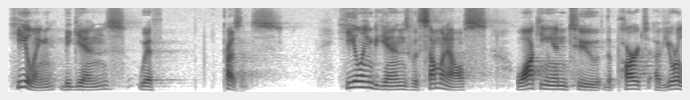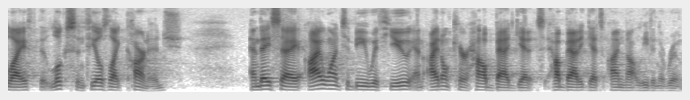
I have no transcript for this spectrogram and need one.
Healing begins with presence. Healing begins with someone else walking into the part of your life that looks and feels like carnage, and they say, I want to be with you, and I don't care how bad, gets, how bad it gets, I'm not leaving the room.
